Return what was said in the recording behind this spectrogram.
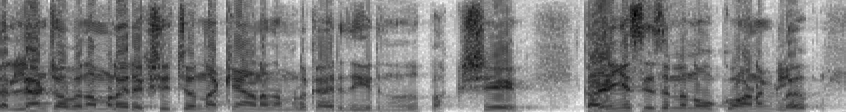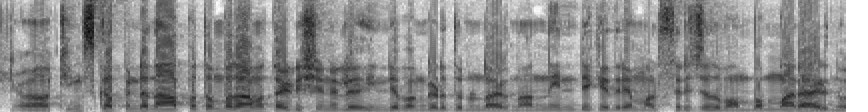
കല്യാൺ ജോബ് നമ്മളെ രക്ഷിച്ചു എന്നൊക്കെയാണ് നമ്മൾ കരുതിയിരുന്നത്. പക്ഷേ കഴിഞ്ഞ സീസണിൽ നോക്കുവാണെങ്കിൽ കിങ്സ് കപ്പിന്റെ നാൽപ്പത്തൊമ്പതാമത്തെ എഡിഷനിൽ ഇന്ത്യ പങ്കെടുത്തിട്ടുണ്ടായിരുന്നു. അന്ന് ഇന്ത്യക്കെതിരെ മത്സരിച്ചത് വമ്പന്മാരായിരുന്നു.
